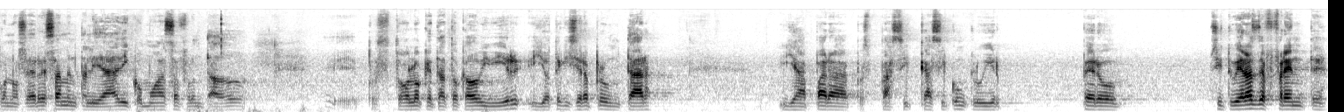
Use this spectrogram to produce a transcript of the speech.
conocer esa mentalidad y cómo has afrontado eh, pues, todo lo que te ha tocado vivir. Y yo te quisiera preguntar, ya para pues, casi, casi concluir, pero si tuvieras de frente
